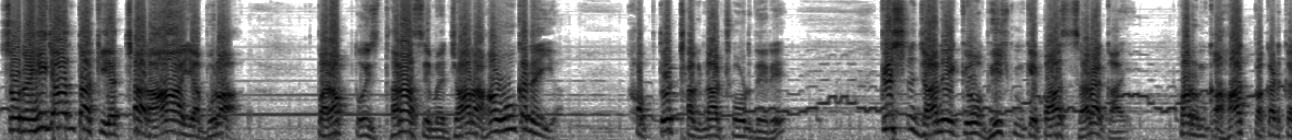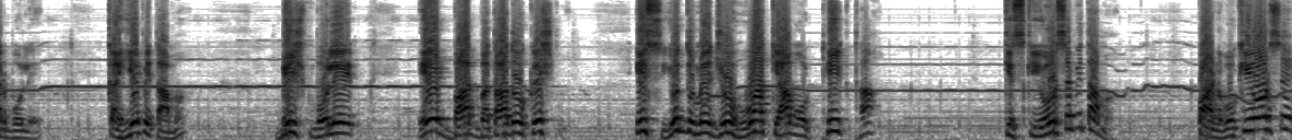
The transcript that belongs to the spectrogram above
सो नहीं जानता कि अच्छा रहा या बुरा, पर अब तो इस धरा से मैं जा रहा हूँ कन्हैया। अब तो ठगना छोड़ दे रे। कृष्ण जाने क्यों भीष्म के पास सरक आए और उनका हाथ पकड़कर बोले, कहिए पितामह। भीष्म बोले, एक बात बता दो कृष्ण इस युद्ध में जो हुआ क्या वो ठीक था? किसकी ओर से पितामह? पांडवों की ओर से?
